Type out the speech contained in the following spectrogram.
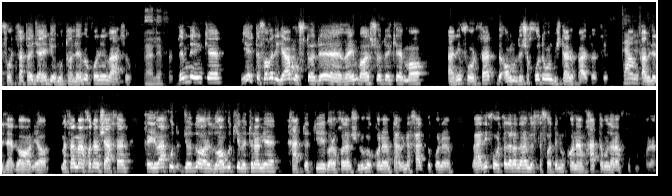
فرصت های جدیدی رو مطالعه بکنیم و عرضه کنیم بله. ضمن اینکه یه اتفاق دیگه هم افتاده و این باعث شده که ما از این فرصت به آموزش خودمون بیشتر بپردازیم هم. قبیل زبان یا مثلا من خودم شخصا خیلی وقت بود جزو آرزوهام بود که بتونم یه خطاطی برای خودم شروع بکنم تمرین خط بکنم. و از این فرصت الان دارم استفاده می‌کنم خطمو دارم خوب می‌کنم.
